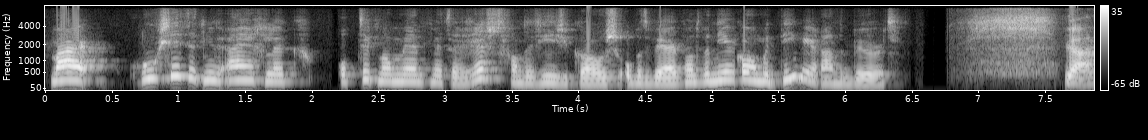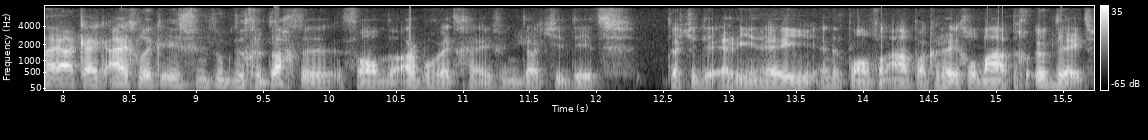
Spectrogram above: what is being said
Maar hoe zit het nu eigenlijk op dit moment met de rest van de risico's op het werk? Want wanneer komen die weer aan de beurt? Ja, nou ja, kijk, eigenlijk is natuurlijk de gedachte van de arbowetgeving dat je dit, dat je de RINE en het plan van aanpak regelmatig update.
